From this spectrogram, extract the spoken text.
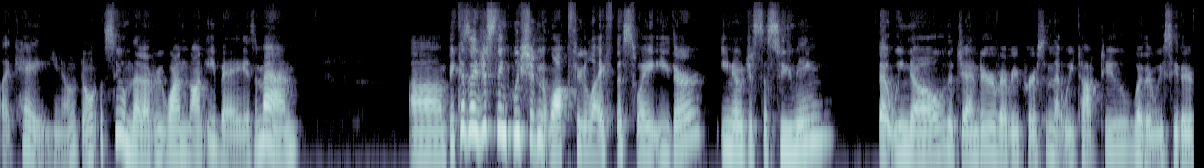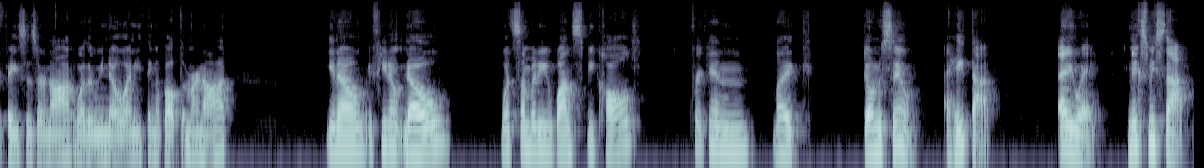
like, hey, you know, don't assume that everyone on eBay is a man. Um, because I just think we shouldn't walk through life this way either, you know, just assuming that we know the gender of every person that we talk to, whether we see their faces or not, whether we know anything about them or not. You know, if you don't know what somebody wants to be called, freaking like don't assume. I hate that. Anyway, makes me snap.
